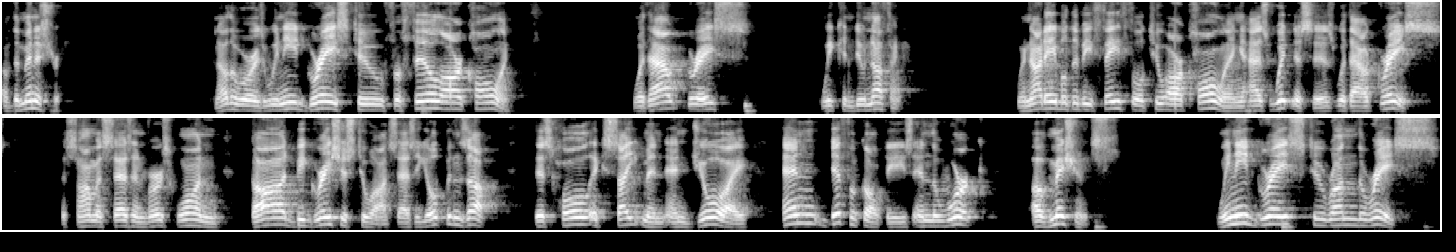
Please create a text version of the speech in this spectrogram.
of the ministry. In other words, we need grace to fulfill our calling. Without grace, we can do nothing. We're not able to be faithful to our calling as witnesses without grace. The psalmist says in verse 1 God be gracious to us as he opens up this whole excitement and joy and difficulties in the work of missions. We need grace to run the race,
